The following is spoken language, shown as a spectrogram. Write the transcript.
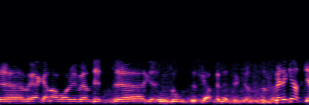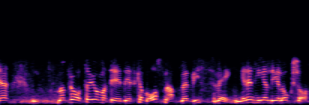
Eh, vägarna har varit väldigt eh, god beskaffenhet tycker jag. Men det är ganska... Man pratar ju om att det, det ska vara snabbt, men visst svänger en hel del också?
